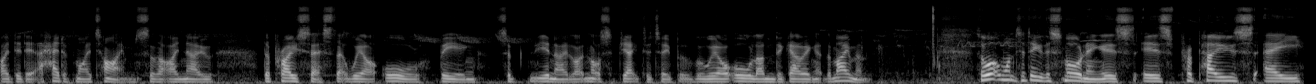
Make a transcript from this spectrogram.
i did it ahead of my time so that i know the process that we are all being, you know, like not subjected to, but we are all undergoing at the moment. So what I want to do this morning is is propose a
